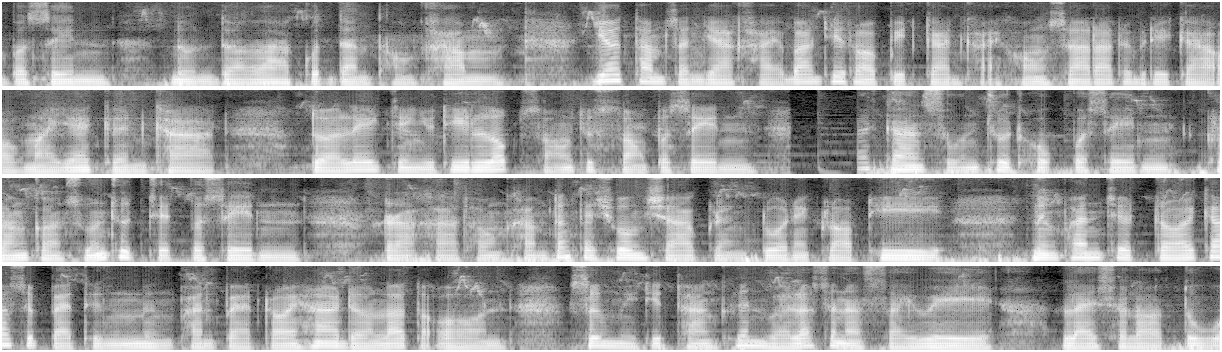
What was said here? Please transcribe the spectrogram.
2.3%หนุนดอลลาร์กดดันทองคำยอดทำสัญญาขายบ้านที่รอปิดการขายของสหรัฐอเมริกาออกมาแย่เกินคาด ตัวเลขจริงอยู่ที่ลบ 2.2%าดการ 0.6%ครั้งก่อน 0.7%ราคาทองคำตั้งแต่ช่วงเช้าแกล่งตัวในกรอบที่ 1,798 ถึง 1,805 ดอลลาร์ต่อออน ซึ่งมีทิศทางเคลื่อนไหวลักษณะไซเวย์ และชะลอตัว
